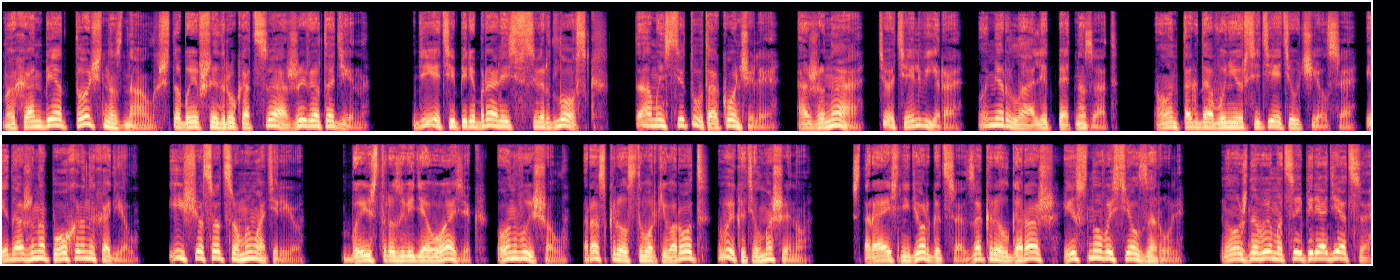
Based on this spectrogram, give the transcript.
Махамбет точно знал, что бывший друг отца живет один. Дети перебрались в Свердловск. Там институт окончили, а жена, тетя Эльвира, умерла лет пять назад. Он тогда в университете учился и даже на похороны ходил. Еще с отцом и матерью. Быстро заведя УАЗик, он вышел, раскрыл створки ворот, выкатил машину. Стараясь не дергаться, закрыл гараж и снова сел за руль. Нужно вымыться и переодеться,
